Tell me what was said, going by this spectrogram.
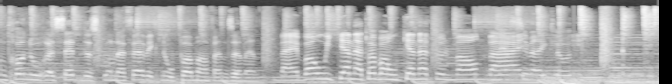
racontera nos recettes de ce qu'on a fait avec nos pommes en fin de semaine. Ben, bon week-end à toi, bon week-end à tout le monde. Bye. Merci Marie-Claude.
